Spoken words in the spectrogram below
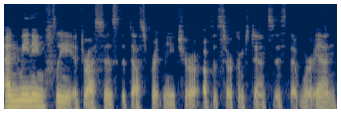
and meaningfully addresses the desperate nature of the circumstances that we're in.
